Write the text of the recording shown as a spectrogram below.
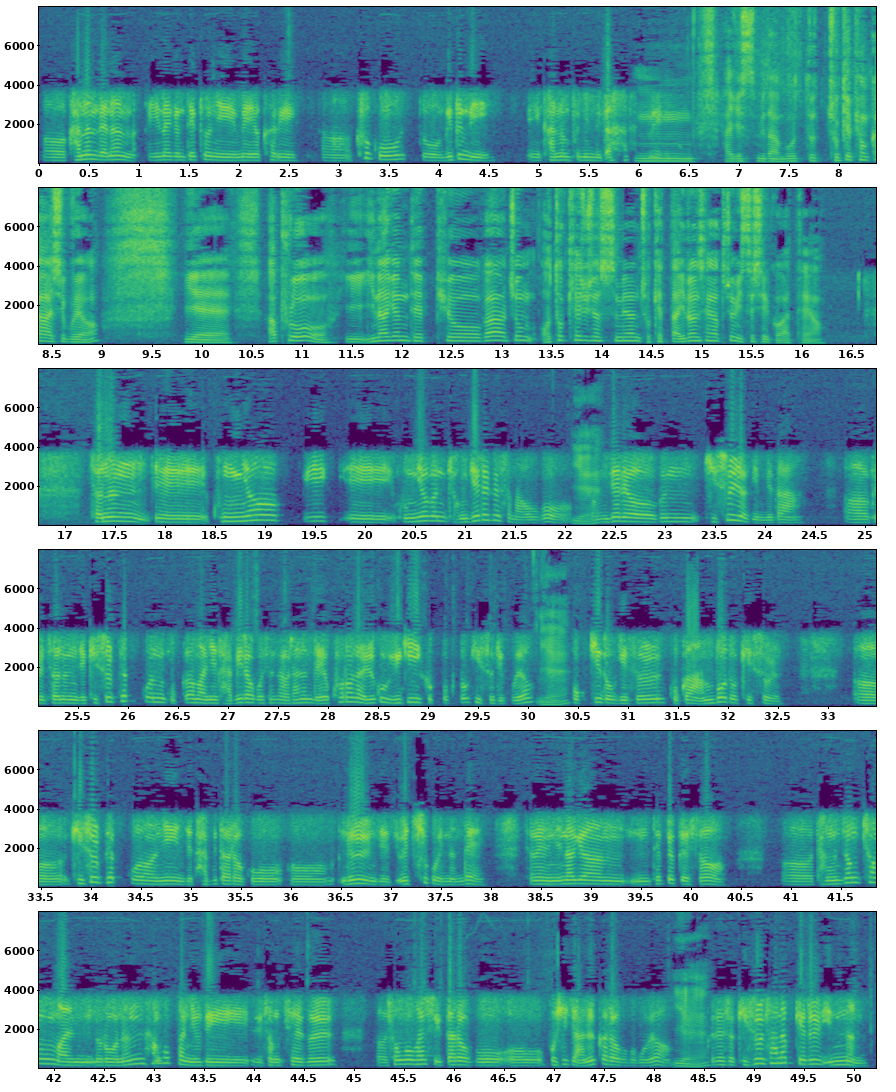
어, 가는 데는 이낙연 대표님의 역할이 어, 크고 또 믿음이 예, 가는 분입니다. 네. 음, 알겠습니다. 뭐 또 좋게 평가하시고요. 예. 앞으로 이 이낙연 대표가 좀 어떻게 해주셨으면 좋겠다 이런 생각도 좀 있으실 것 같아요. 저는 이제 국력이 이 국력은 경제력에서 나오고 예. 경제력은 기술력입니다. 어, 그 저는 이제 기술 패권 국가만이 답이라고 생각을 하는데요. 코로나19 위기 극복도 기술이고요. 예. 복지도 기술, 국가 안보도 기술, 어, 기술 패권이 이제 답이다라고, 어, 늘 이제 외치고 있는데, 저는 이낙연 대표께서, 어, 당정청만으로는 한국판 유리 정책을 어, 성공할 수 있다라고, 어, 보시지 않을 거라고 보고요. 예. 그래서 기술 산업계를 잇는,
